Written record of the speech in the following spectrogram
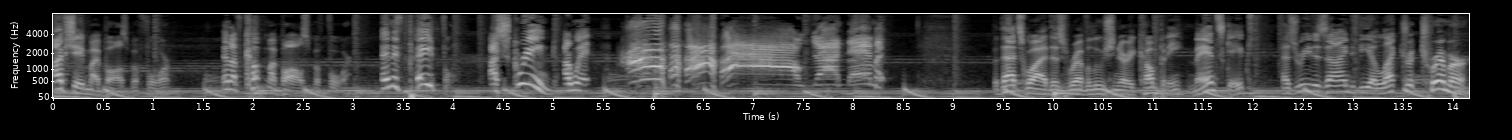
I've shaved my balls before, and I've cut my balls before, and it's painful. I screamed. I went, oh, God damn it. But that's why this revolutionary company, Manscaped, has redesigned the electric trimmer.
